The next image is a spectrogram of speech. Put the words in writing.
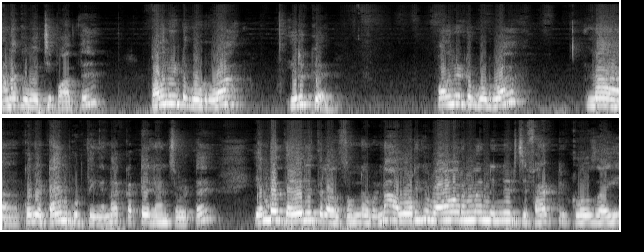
கணக்கு வச்சு பார்த்து பதினெட்டு கோடி ரூபா இருக்குது பதினெட்டு கோடி ரூபா நான் கொஞ்சம் டைம் கொடுத்தீங்கன்னா கட்டிடுறேன்னு சொல்லிட்டு எந்த தைரியத்தில் அதை சொன்னேன் அப்படின்னா அது வரைக்கும் வியாபாரம்லாம் நின்றுடுச்சு ஃபேக்ட்ரி க்ளோஸ் ஆகி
